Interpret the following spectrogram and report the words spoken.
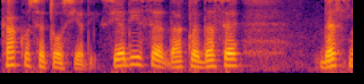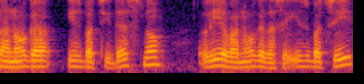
Kako se to sjedi? Sjedi se, dakle, da se desna noga izbaci desno, lijeva noga da se izbaci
